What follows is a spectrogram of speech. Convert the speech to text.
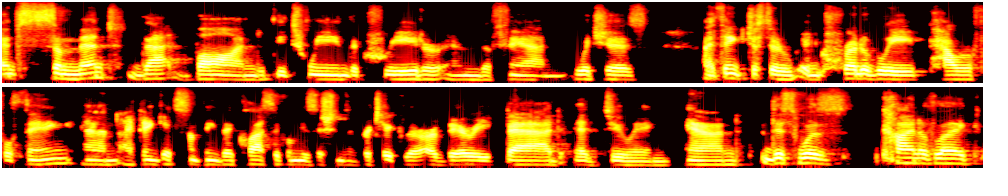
and cement that bond between the creator and the fan, which is I think just an incredibly powerful thing. And I think it's something that classical musicians in particular are very bad at doing. And this was kind of like,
